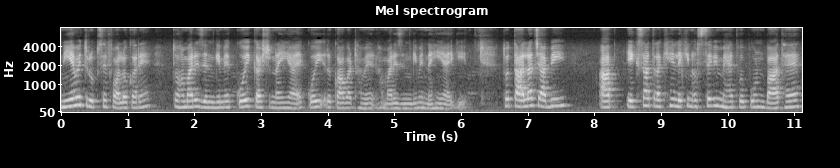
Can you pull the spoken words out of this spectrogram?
नियमित रूप से फॉलो करें तो हमारी ज़िंदगी में कोई कष्ट नहीं आए, कोई रुकावट हमें, हमारी ज़िंदगी में नहीं आएगी। तो ताला चाबी आप एक साथ रखें, लेकिन उससे भी महत्वपूर्ण बात है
